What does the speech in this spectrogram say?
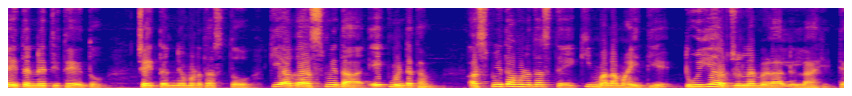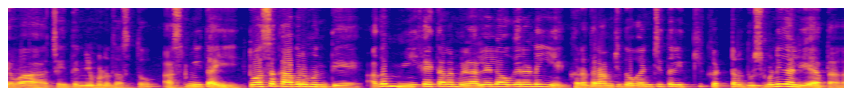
चैतन्य तिथे येतो. चैतन्य म्हणत असतो की अगं अस्मिता एक मिनटं थांब. अस्मिता म्हणत असते की मला माहिती आहे तूही अर्जुनला मिळालेला आहे. तेव्हा चैतन्य म्हणत असतो अस्मिताई तू असं का बरं म्हणतेय? अगं मी काही त्याला मिळालेला वगैरे नाहीये. खरं तर आमची दोघांची तर इतकी कट्टर दुश्मनी झाली आहे आता.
